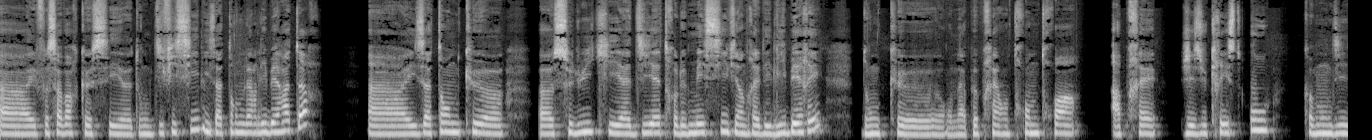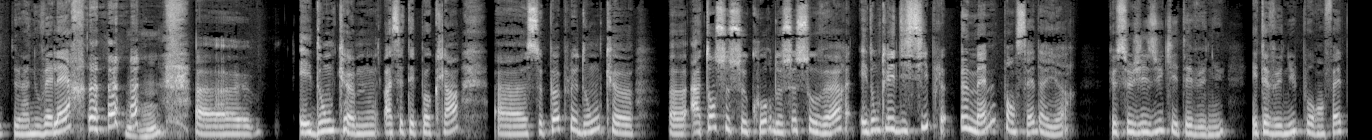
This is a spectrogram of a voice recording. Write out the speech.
il faut savoir que c'est donc difficile. Ils attendent leur libérateur. Ils attendent que celui qui a dit être le Messie viendrait les libérer. Donc on est à peu près en 33 après Jésus-Christ ou, comme on dit, de la nouvelle ère. Mhm. Euh, et donc, euh, à cette époque-là, euh, ce peuple donc attend ce secours de ce sauveur. Et donc, les disciples eux-mêmes pensaient d'ailleurs que ce Jésus qui était venu était venu pour en fait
